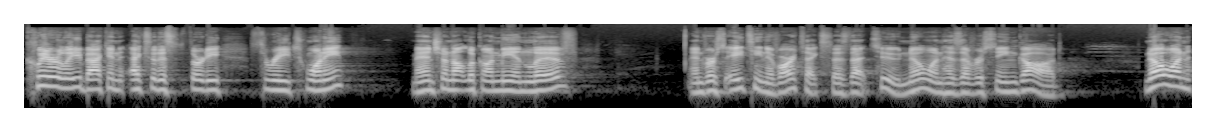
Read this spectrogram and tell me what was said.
clearly back in Exodus 33 20. Man shall not look on me and live. And verse 18 of our text says that too. No one has ever seen God. No one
